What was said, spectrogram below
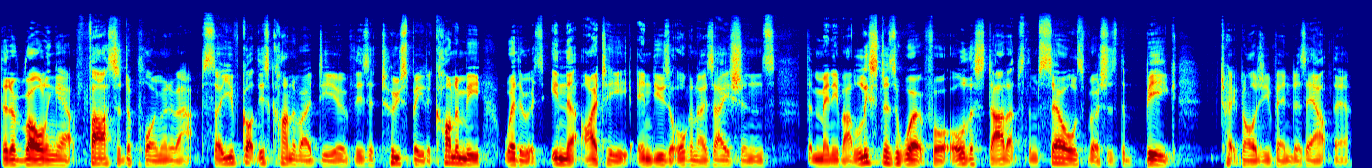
that are rolling out faster deployment of apps. So you've got this kind of idea of there's a two-speed economy, whether it's in the IT end user organizations that many of our listeners worked for, or the startups themselves versus the big technology vendors out there.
